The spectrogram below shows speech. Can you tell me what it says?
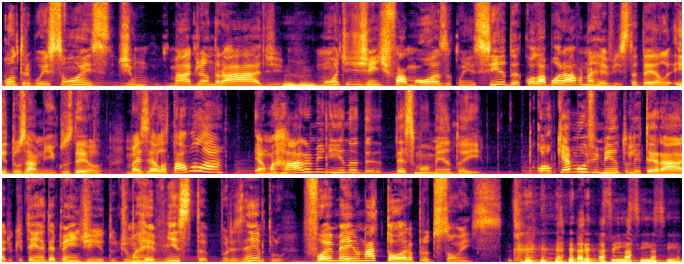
contribuições de um Mário Andrade, uhum. um monte de gente famosa, conhecida, colaborava na revista dela e dos amigos dela. Mas ela estava lá. É uma rara menina desse momento aí qualquer movimento literário que tenha dependido de uma revista, por exemplo, foi meio na Tora Produções. sim, sim, sim.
